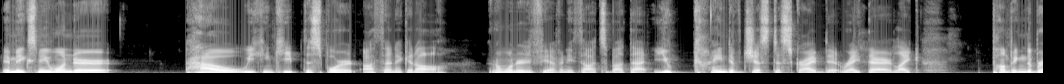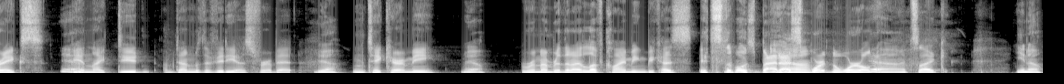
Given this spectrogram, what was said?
It makes me wonder how we can keep the sport authentic at all. And I wondered if you have any thoughts about that. You kind of just described it right there, like pumping the brakes, Yeah. being like, dude, I'm done with the videos for a bit. Yeah. Take care of me. Yeah. Remember that I love climbing because it's the most badass Yeah. sport in the world. Yeah, it's like, you know,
